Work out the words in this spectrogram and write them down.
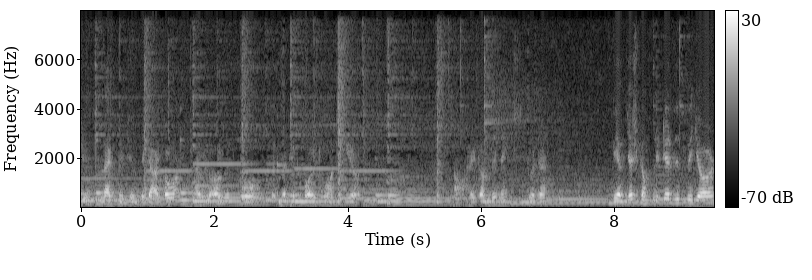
to like to choose the darker one. I will always go with the default one here. Now hit on the next button. We have just completed this video.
